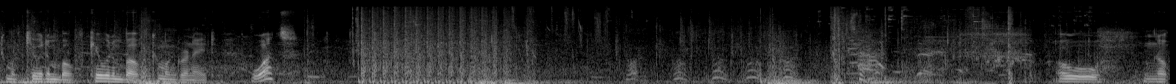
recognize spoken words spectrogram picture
Come on, kill them both. Kill them both. Come on, grenade. What? Oh, no.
